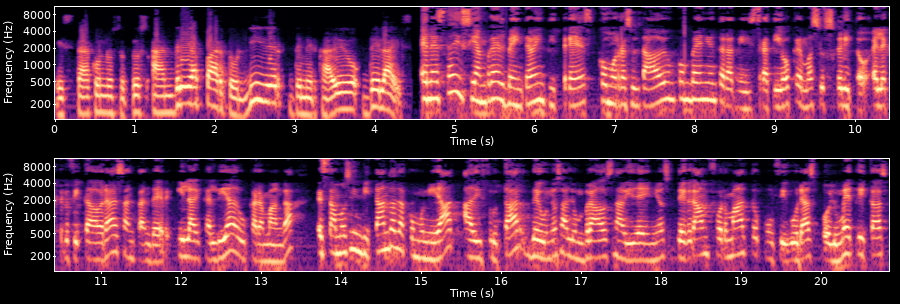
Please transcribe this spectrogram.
Está con nosotros Andrea Pardo, líder de mercadeo de la ES. En este diciembre del 2023, como resultado de un convenio interadministrativo que hemos suscrito Electrificadora de Santander y la Alcaldía de Bucaramanga, Estamos invitando a la comunidad a disfrutar de unos alumbrados navideños de gran formato con figuras volumétricas,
